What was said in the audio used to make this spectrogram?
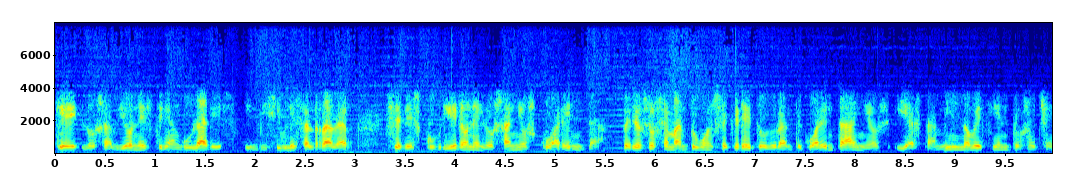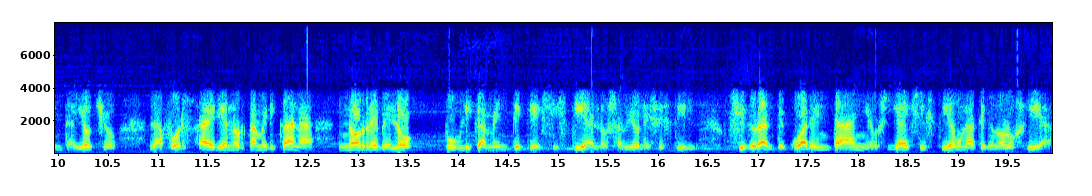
que los aviones triangulares, invisibles al radar, se descubrieron en los años 40, pero eso se mantuvo en secreto durante 40 años y hasta 1988 la Fuerza Aérea Norteamericana no reveló públicamente que existían los aviones Steel. Si durante 40 años ya existía una tecnología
